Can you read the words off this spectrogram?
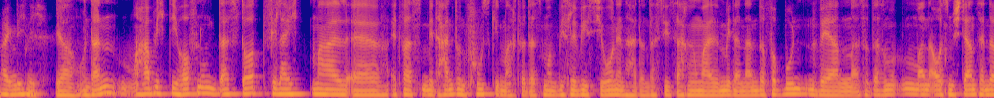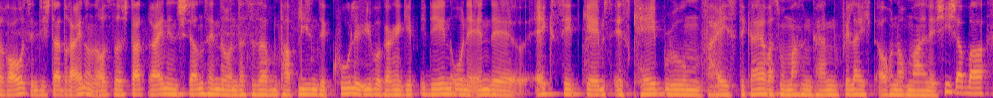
Eigentlich nicht. Ja, und dann habe ich die Hoffnung, dass dort vielleicht mal äh, etwas mit Hand und Fuß gemacht wird, dass man ein bisschen Visionen hat und dass die Sachen mal miteinander verbunden werden. Also dass man aus dem Sternsender raus in die Stadt rein und aus der Stadt rein ins Sternsender und dass es auch ein paar fließende, coole Übergänge gibt. Ideen ohne Ende, Exit-Games, Escape Room, weiß der Geier, was man machen kann. Vielleicht auch noch mal eine Shisha-Bar.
